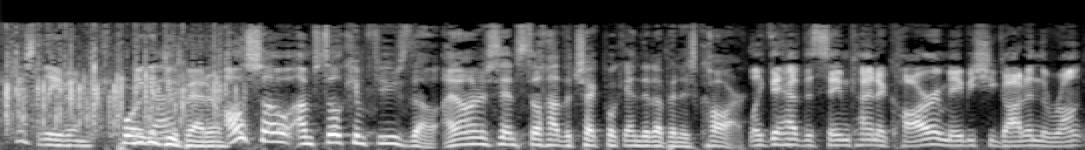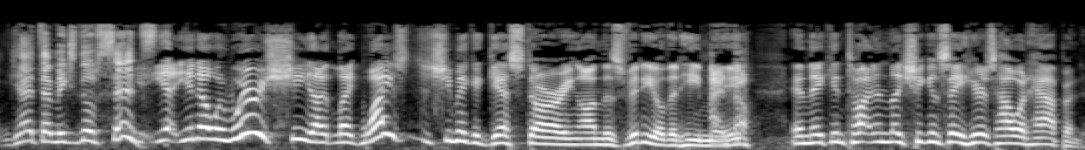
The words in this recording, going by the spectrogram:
Just leave him. Poor he can guy. do better. Also, I'm still confused though. I don't understand still how the checkbook ended up in his car. Like they have the same kind of car, and maybe she got in the wrong. Yeah, that makes no sense. Yeah, you know, and where is she? Like, like, why is, did she make a guest starring on this video that he made? Know. And they can talk, and like she can say, "Here's how it happened."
